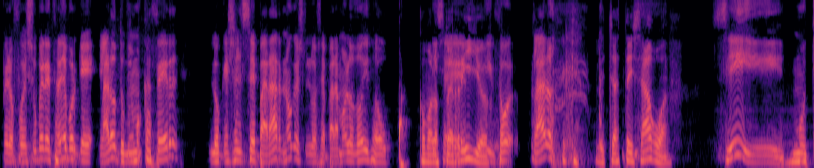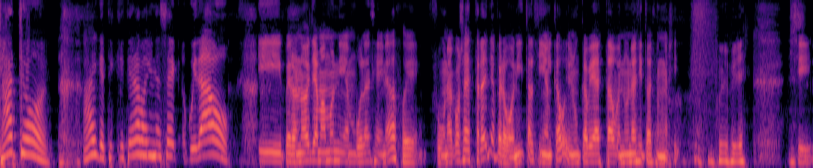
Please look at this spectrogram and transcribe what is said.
Pero fue súper extraño porque, claro, tuvimos que hacer lo que es el separar, ¿no? Que lo separamos los dos y hizo... Como y los se perrillos. hizo- claro. Le echasteis agua. Sí, muchachos. Ay, que, te- que tiene la vaina seca. Cuidado. Y, pero no llamamos ni ambulancia ni nada. Fue, fue una cosa extraña, pero bonita al fin y al cabo. Yo nunca había estado en una situación así. Muy bien. Sí.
